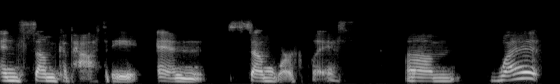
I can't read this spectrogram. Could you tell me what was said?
in some capacity in some workplace. Um, what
